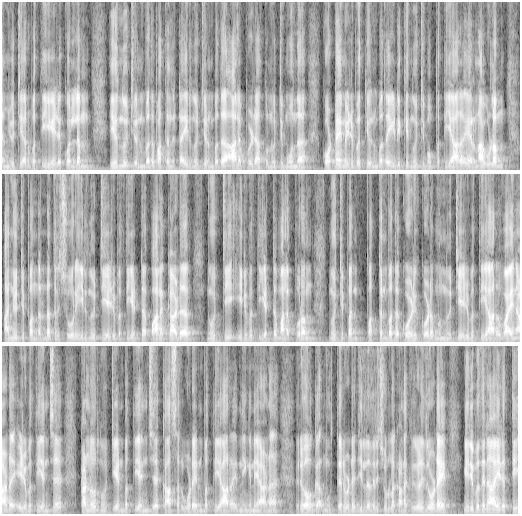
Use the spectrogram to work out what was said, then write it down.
അഞ്ഞൂറ്റി അറുപത്തിയേഴ് കൊല്ലം ഇരുന്നൂറ്റി ഒൻപത് പത്തനംതിട്ട ഇരുന്നൂറ്റി ഒൻപത് ആലപ്പുഴ തൊണ്ണൂറ്റി മൂന്ന് കോട്ടയം എഴുപത്തി ഒൻപത് ഇടുക്കി നൂറ്റി മുപ്പത്തിയാറ് എറണാകുളം അഞ്ഞൂറ്റി പന്ത്രണ്ട് തൃശ്ശൂർ ഇരുന്നൂറ്റി എഴുപത്തിയെട്ട് പാലക്കാട് നൂറ്റി ഇരുപത്തിയെട്ട് മലപ്പുറം നൂറ്റി പത്തൊൻപത് കോഴിക്കോട് മുന്നൂറ്റി എഴുപത്തിയാറ് വയനാട് എഴുപത്തിയഞ്ച് കണ്ണൂർ നൂറ്റി എൺപത്തിയഞ്ച് കാസർഗോഡ് എൺപത്തിയാറ് എന്നിങ്ങനെയാണ് രോഗമുക്തരുടെ ജില്ല തിരിച്ചുള്ള കണക്കുകൾ. ഇതോടെ ഇരുപതിനായിരത്തി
